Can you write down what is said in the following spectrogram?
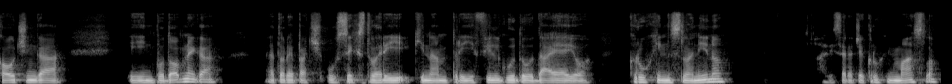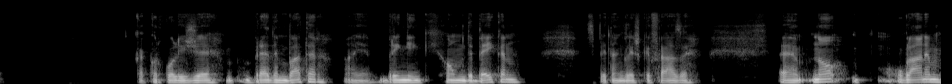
coachinga in podobnega. Eh, torej, pač vseh stvari, ki nam pri Filgudu dajajo kruh in slanino, ali se reče kruh in maslo, kakorkoli že, bread and butter, ali bringing home the bacon spet angliške fraze. No, v glavnem,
